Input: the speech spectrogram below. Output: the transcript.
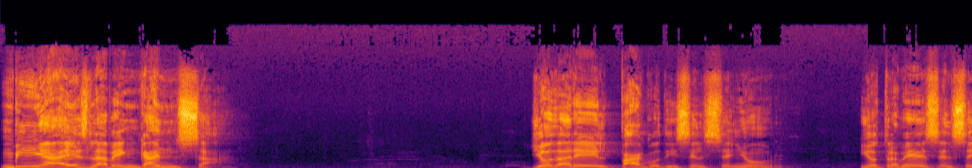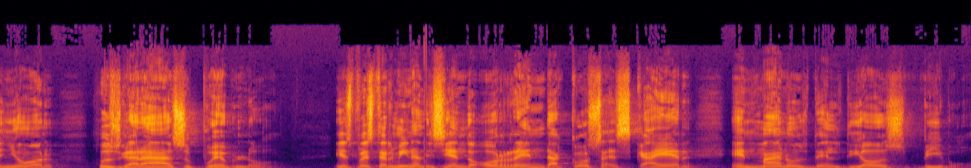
mía es la venganza. Yo daré el pago, dice el Señor. Y otra vez el Señor juzgará a su pueblo. Y después termina diciendo, horrenda cosa es caer en manos del Dios vivo.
